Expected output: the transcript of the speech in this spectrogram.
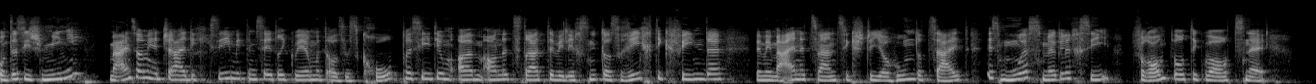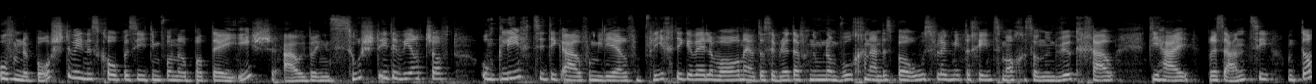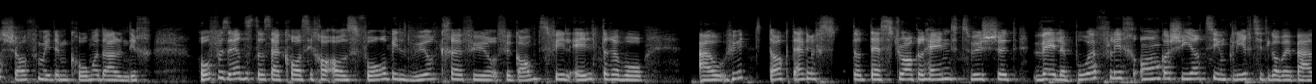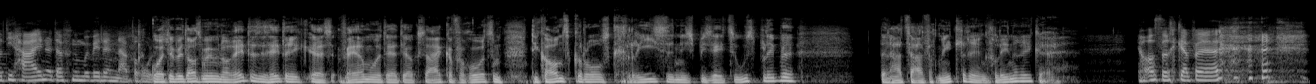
und das ist meine gemeinsame Entscheidung gewesen, mit dem Cedric Wermuth als ein Co-Präsidium ähm, anzutreten, weil ich es nicht als richtig finde, wenn man im 21. Jahrhundert sagt, es muss möglich sein, Verantwortung wahrzunehmen auf einem Posten, wie ein Co-Präsidium von einer Partei ist, auch übrigens sonst in der Wirtschaft und gleichzeitig auch familiäre Verpflichtungen wahrnehmen. Und das eben nicht einfach nur am Wochenende ein paar Ausflüge mit den Kindern machen, sondern wirklich auch die präsent sein. Und das schaffen wir in dem Co-Modell und ich hoffe sehr, dass das auch quasi als Vorbild wirken für, für ganz viele Eltern, die auch heute tagtäglich den Struggle haben zwischen wollen beruflich engagiert sein und gleichzeitig aber auch die nicht einfach nur wollen Nebenrolle Gut, über das müssen wir noch reden. Cedric äh, Vermuth hat ja gesagt vor kurzem, die ganz grosse Krise ist bis jetzt ausgeblieben. Dann hat es einfach mittlere und kleinere gegeben. Ja, also ich glaube, äh,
